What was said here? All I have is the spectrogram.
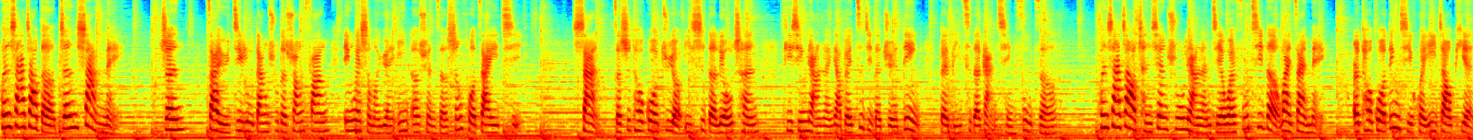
婚纱照的真善美，真在于记录当初的双方因为什么原因而选择生活在一起。善则是透过具有仪式的流程，提醒两人要对自己的决定、对彼此的感情负责。婚纱照呈现出两人结为夫妻的外在美，而透过定期回忆照片，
